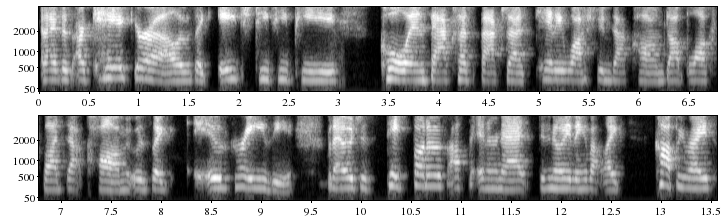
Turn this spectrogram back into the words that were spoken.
And I had this archaic URL. It was like http colon backslash backslash candywashington.com blogspot.com. It was like it was crazy. But I would just take photos off the internet, didn't know anything about like copyrights,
